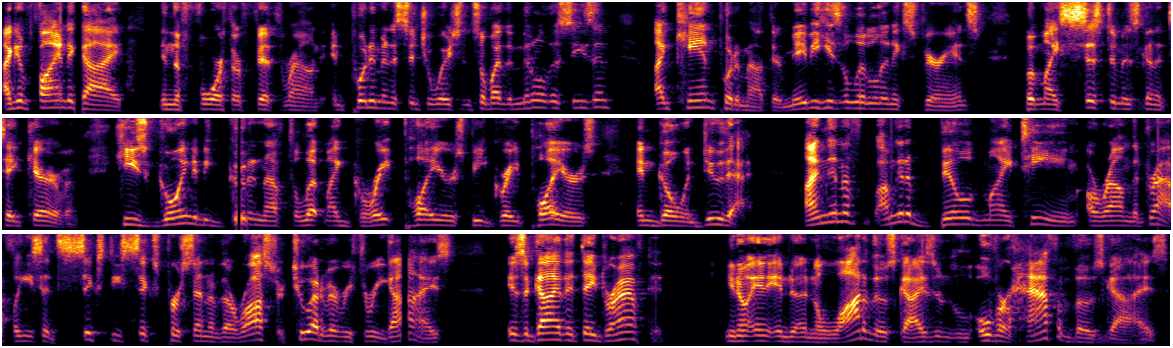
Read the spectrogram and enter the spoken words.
I can find a guy in the fourth or fifth round and put him in a situation. So by the middle of the season, I can put him out there. Maybe he's a little inexperienced, but my system is going to take care of him. He's going to be good enough to let my great players be great players and go and do that. I'm gonna I'm gonna build my team around the draft. Like you said, 66% of their roster, two out of every three guys, is a guy that they drafted. You know, and, and, and a lot of those guys, over half of those guys,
